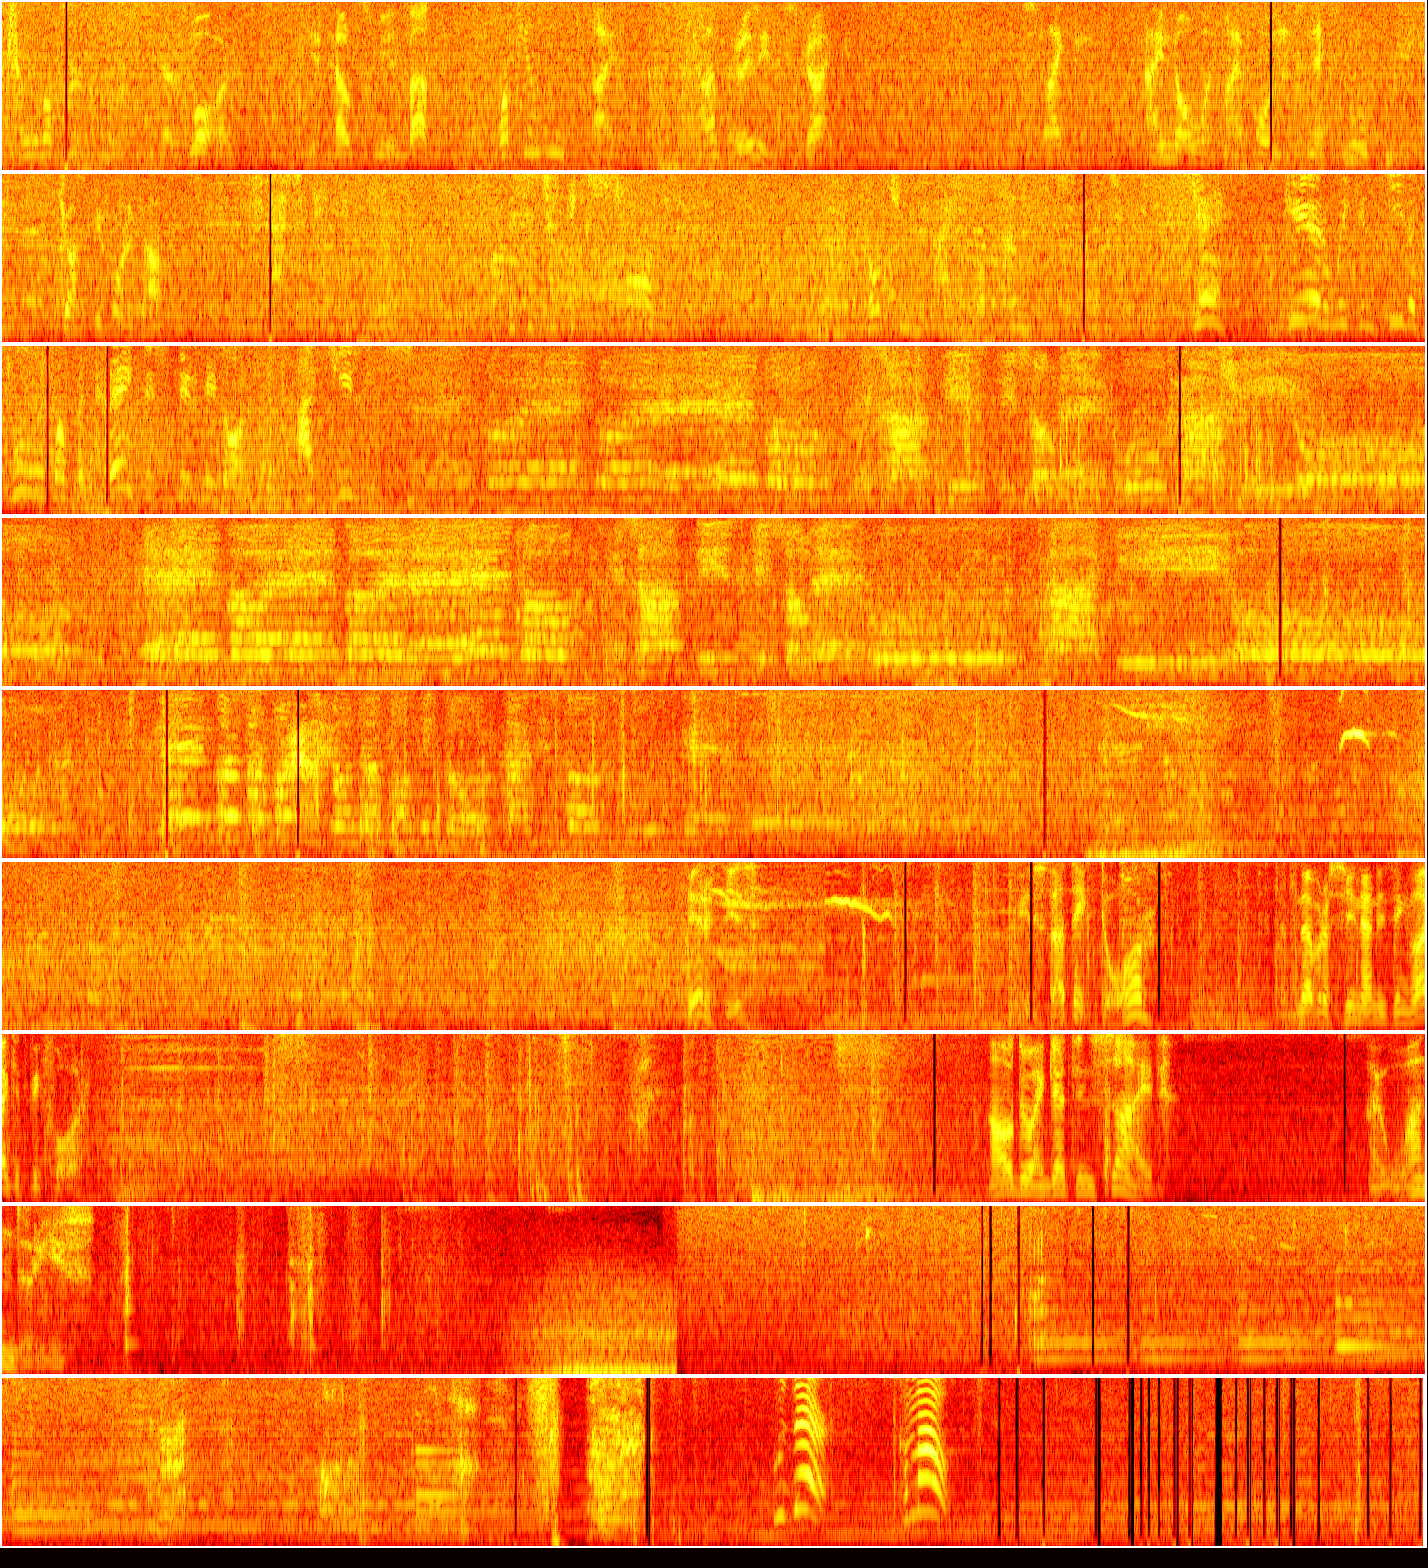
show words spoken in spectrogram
Show you a path. There's more. It helps me in battle. What do you mean? I can't really describe it. It's like I know what my opponent's next move will be, just before it happens. Fascinating. This is just extraordinary. We are approaching the island of Andros. Yes, here we can see the tomb of the greatest Myrmidon, Achilles. Ερέτω, ερέτω, ερέτω, ε σαν τη στήσω με μου θαγείω. Έτω, ερέτω, ερέτω, ε σαν τη στήσω με μου θαγείω. Έτω. Here it is. Is that a door? I've never seen anything like it before. How do I get inside? I wonder if...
